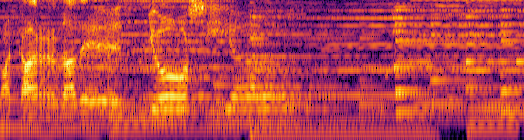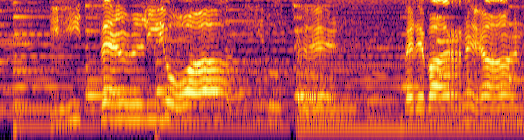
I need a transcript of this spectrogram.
bakardadez josia Itzen lioa iruten, bere barnean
